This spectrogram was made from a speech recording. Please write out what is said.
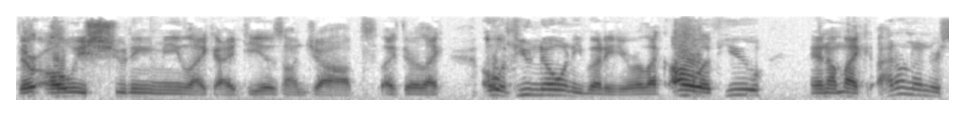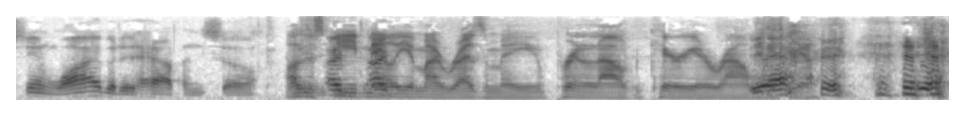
they're always shooting me like ideas on jobs. Like they're like, oh, if you know anybody, or like, oh, if you. And I'm like, I don't understand why, but it happens. So I'll just I- email I- you my resume. You can print it out and carry it around yeah, with yeah.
